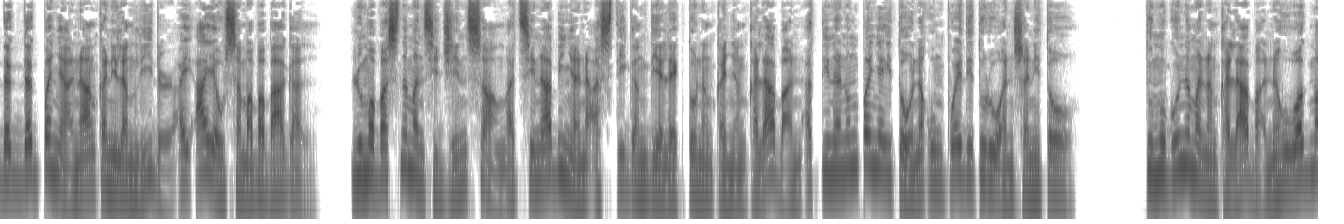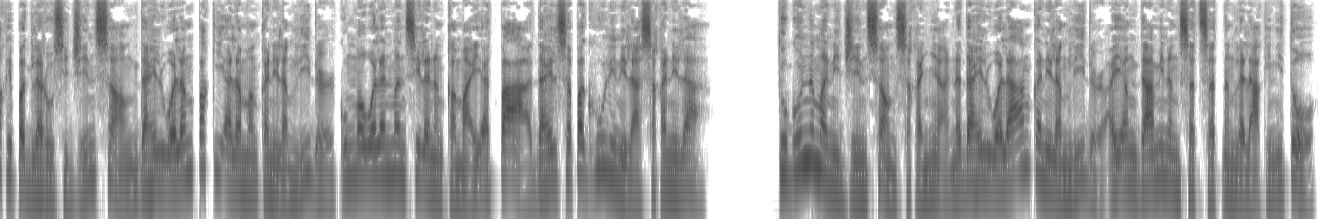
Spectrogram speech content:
Dagdag pa niya na ang kanilang leader ay ayaw sa mababagal. Lumabas naman si Jin Sung at sinabi niya na astig ang dialekto ng kanyang kalaban at tinanong pa niya ito na kung pwede turuan siya nito. Tumugon naman ang kalaban na huwag makipaglaro si Jin Sung dahil walang pakialam ang kanilang leader kung mawalan man sila ng kamay at paa dahil sa paghuli nila sa kanila. Tugon naman ni Jin Sung sa kanya na dahil wala ang kanilang leader ay ang dami ng satsat ng lalaking ito,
